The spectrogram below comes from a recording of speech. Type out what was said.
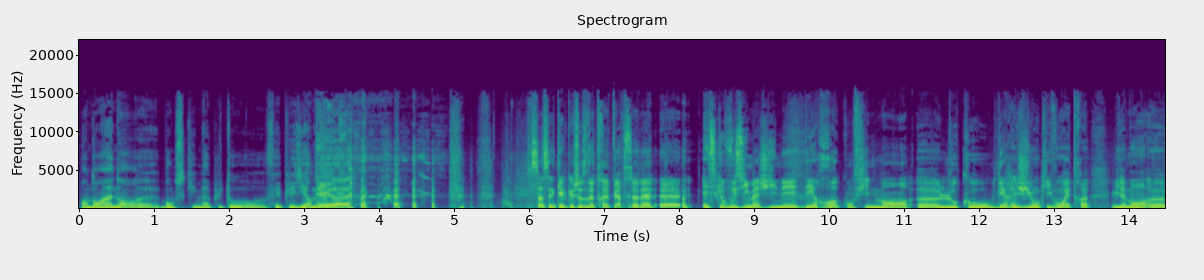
pendant un an. Euh, bon, ce qui m'a plutôt fait plaisir. Mais Ça, c'est quelque chose de très personnel. Euh, est-ce que vous imaginez des reconfinements euh, locaux ou des régions qui vont être, évidemment, euh,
